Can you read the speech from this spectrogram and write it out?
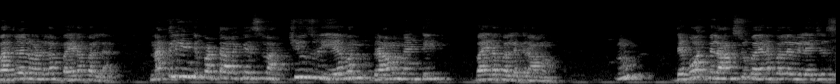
బద్వేల మండలం బైనపల్లె. నకిలీ ఇంటి పట్టాల కేసులో అక్యూజ్డ్ ఏ వన్ గ్రామం ఏంటి? బైనపల్లె గ్రామం. They both belongs to Bainapalle villages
